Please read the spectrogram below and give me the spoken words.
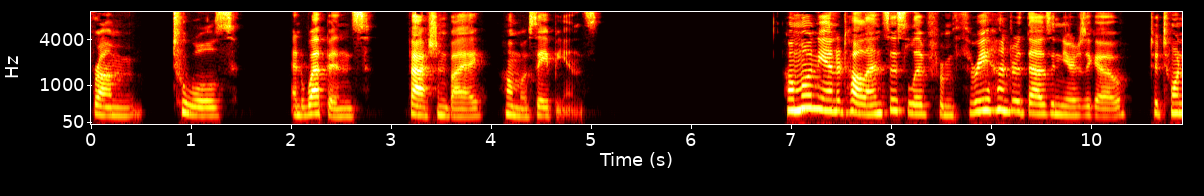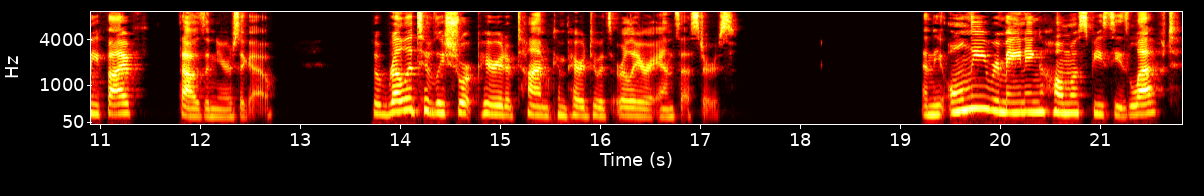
from tools and weapons fashioned by Homo sapiens. Homo neanderthalensis lived from 300,000 years ago to 25,000 years ago, a relatively short period of time compared to its earlier ancestors. And the only remaining Homo species left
